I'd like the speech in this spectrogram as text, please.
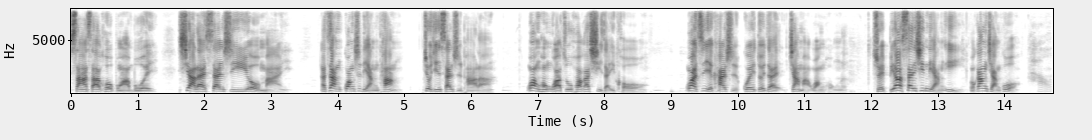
三三块半买，下来三十一又买，那这样光是两趟就已经三十趴啦。旺宏寡珠花个细在一颗，外资也开始归队在加码旺宏了，所以不要三心两意。我刚刚讲过，好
